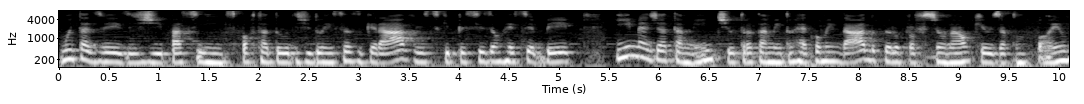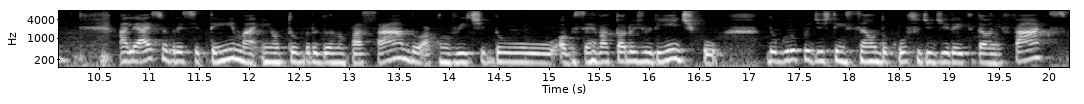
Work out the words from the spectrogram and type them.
muitas vezes de pacientes portadores de doenças graves que precisam receber imediatamente o tratamento recomendado pelo profissional que os acompanham. Aliás, sobre esse tema, em outubro do ano passado, a convite do Observatório Jurídico do Grupo de Extensão do curso de Direito da Unifax,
